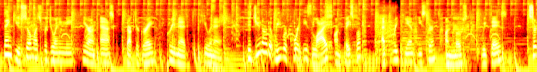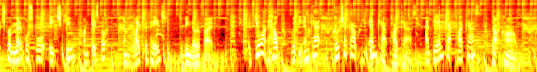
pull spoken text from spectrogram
Thank you so much for joining me here on Ask Dr. Gray Pre-Med Q&A. Did you know that we record these live on Facebook at 3 p.m. Eastern on most weekdays? Search for Medical School HQ on Facebook and like the page to be notified. If you want help with the MCAT, go check out the MCAT podcast at themcatpodcast.com.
